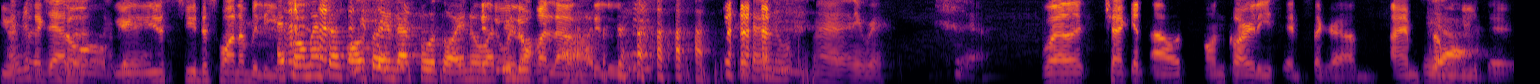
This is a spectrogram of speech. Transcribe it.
he was like, jealous, no, you, okay? you just you just want to believe. I saw myself also in that photo. I know what you're Delulu ka talking lang, about. delulu. Uh, anyway. Well, check it out on Carly's Instagram. I'm somebody there.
